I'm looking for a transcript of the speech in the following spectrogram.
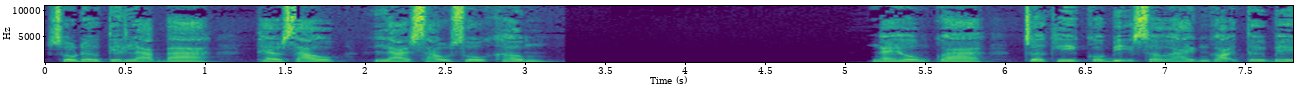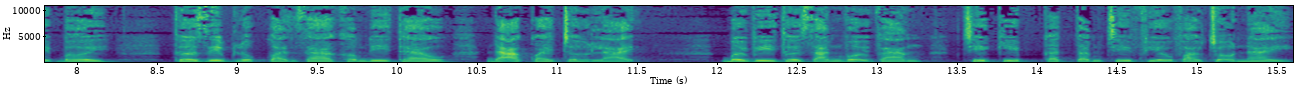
số đầu tiên là 3, theo sau là 6 số 0. Ngày hôm qua, trước khi cô bị sở hành gọi tới bể bơi, thừa dịp lúc quản gia không đi theo, đã quay trở lại. Bởi vì thời gian vội vàng, chỉ kịp cắt tấm chi phiếu vào chỗ này.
